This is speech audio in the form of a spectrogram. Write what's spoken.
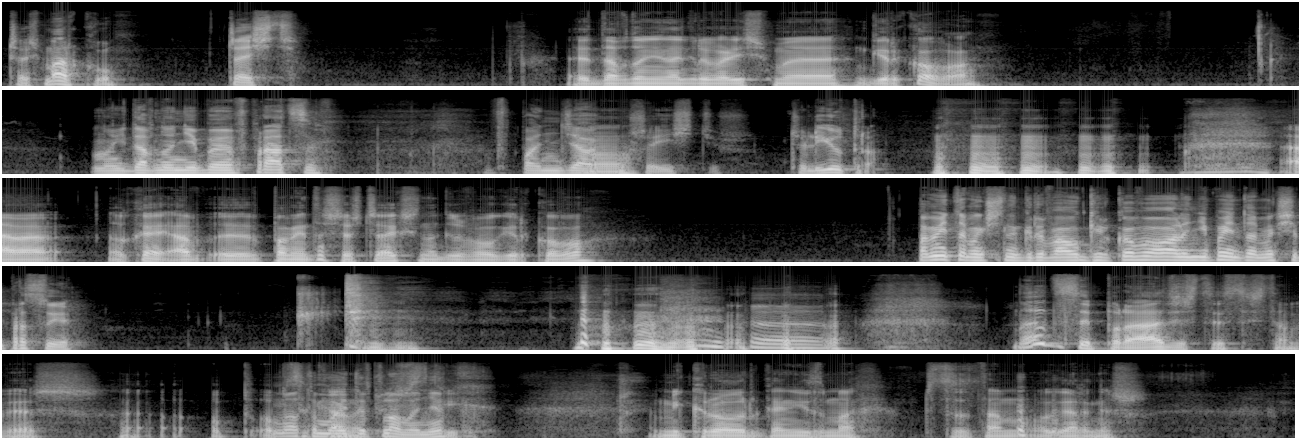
Cześć Marku. Cześć. Dawno nie nagrywaliśmy Gierkowa. No i dawno nie byłem w pracy. W poniedziałek muszę iść już, czyli jutro. Okej, okay, a y, pamiętasz jeszcze jak się nagrywało Gierkowo? Pamiętam jak się nagrywało Gierkowo, ale nie pamiętam jak się pracuje. no ty sobie poradzisz, ty jesteś tam, wiesz, ob, No to moje dyplomy, nie? Mikroorganizmach, czy co tam ogarniesz.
